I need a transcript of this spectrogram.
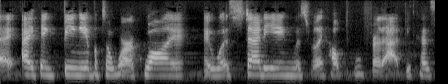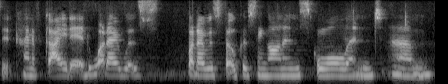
I, I, think being able to work while I, I, was studying was really helpful for that because it kind of guided what I was what I was focusing on in school and um,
